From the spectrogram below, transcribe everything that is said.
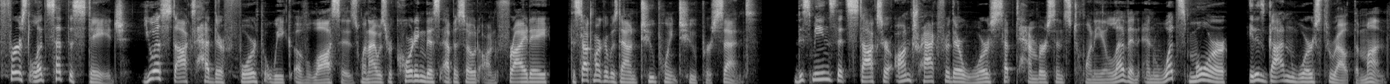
First, let's set the stage. US stocks had their fourth week of losses. When I was recording this episode on Friday, the stock market was down 2.2%. This means that stocks are on track for their worst September since 2011, and what's more, it has gotten worse throughout the month.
